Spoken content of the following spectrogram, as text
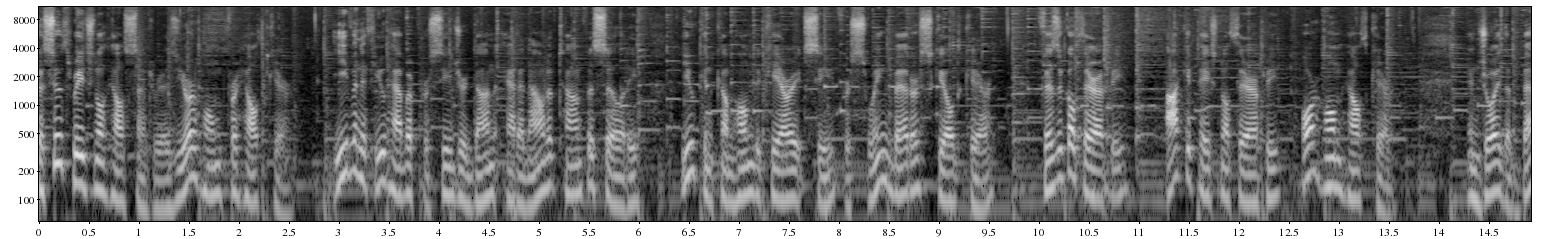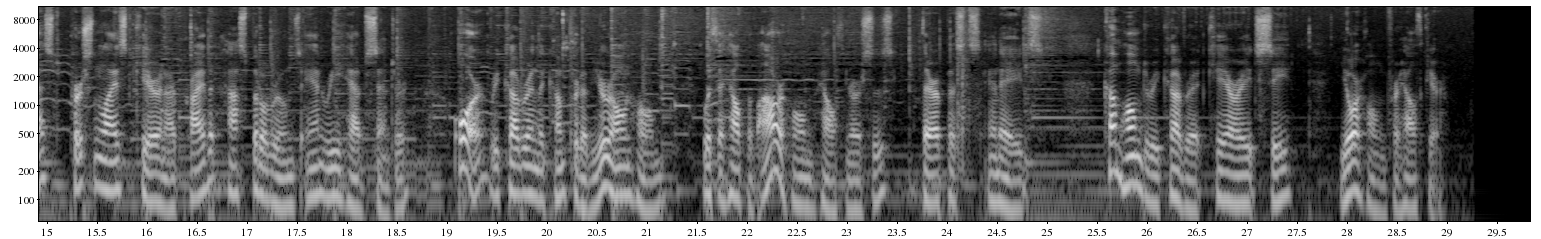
Kossuth Regional Health Center is your home for healthcare. Even if you have a procedure done at an out-of-town facility, you can come home to KRHC for swing bed or skilled care, physical therapy, occupational therapy, or home health care. Enjoy the best personalized care in our private hospital rooms and rehab center, or recover in the comfort of your own home with the help of our home health nurses, therapists, and aides. Come home to recover at KRHC, your home for healthcare.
